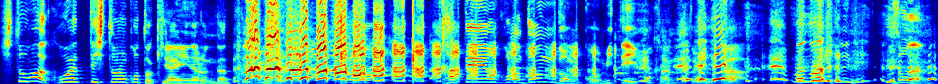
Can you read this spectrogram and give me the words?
人はこうやって人のことを嫌いになるんだっていうその過程をこのどんどんこう見ていく感じというか。目の当たりに。そうなの。よ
